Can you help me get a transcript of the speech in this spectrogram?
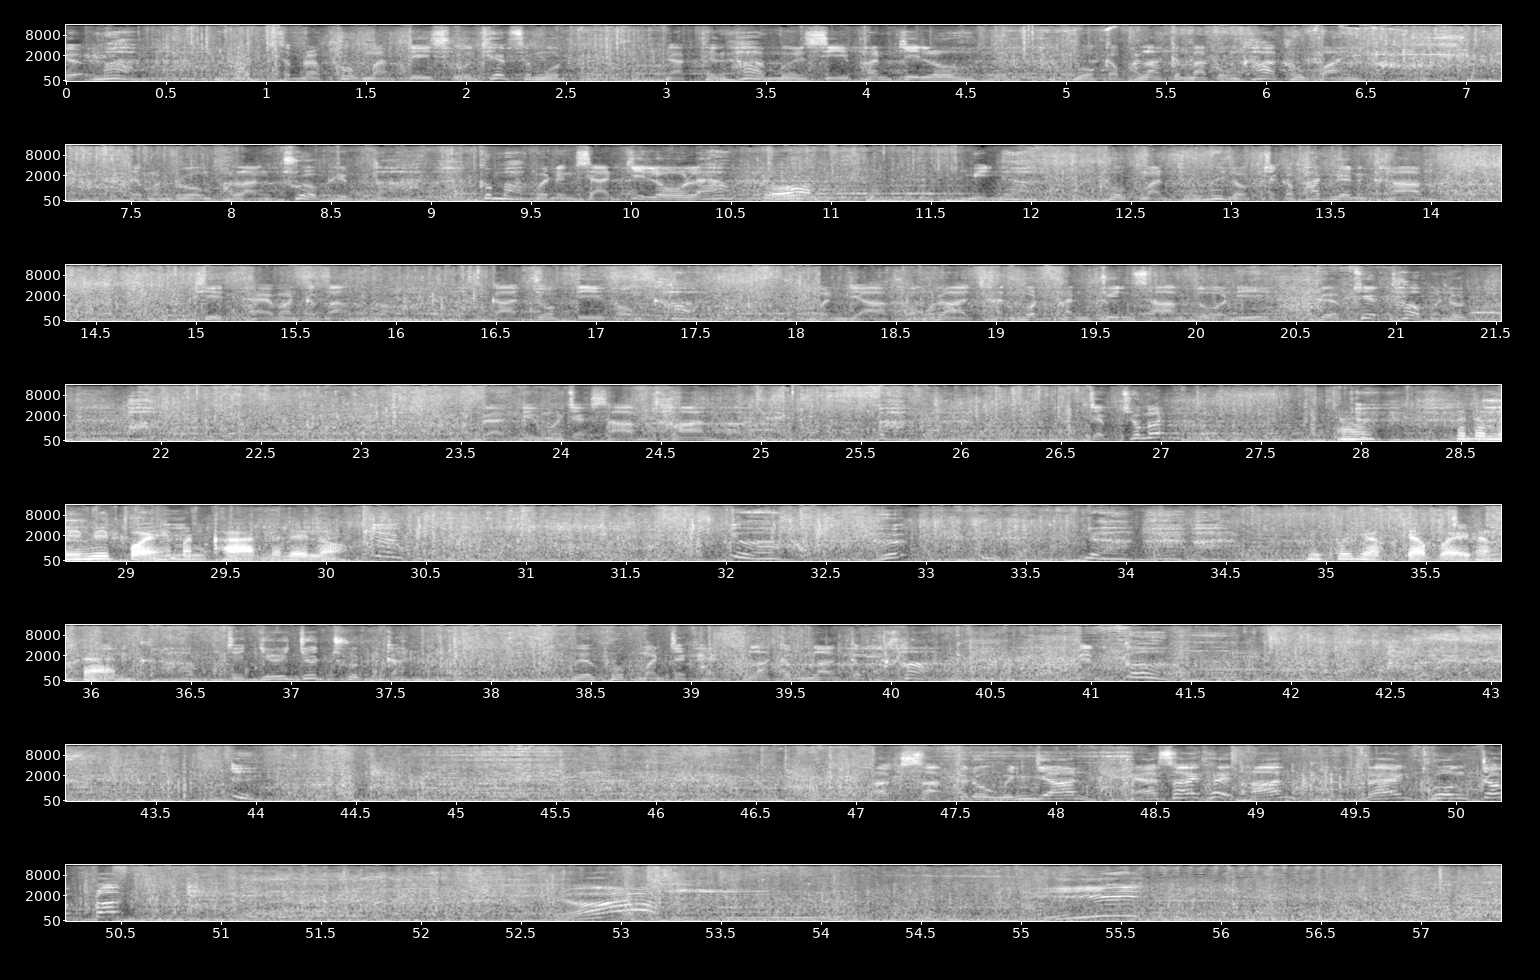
เยอะมากสำหรับพวกมันตีศูนย์เทพสมุทรหนักถึง 54,000 กิโล บวกกับพละกำลังของข้าเข้าไป แต่มันรวมพลังชั่วพริบตาก็มากกว่า1 0 0 0 0 0กิโลแล้วมีหน้าพวกมันถึงไม่หลบจักรพรรดิเงินคราม ที่แท้มันกำลังรอ การโจมตีของข้าปัญญาของราชันมดพันฟินสามตัวนี้เกือบเทียบเท่ามนุษย์แรงดึงมาจากสามทางเจ็บชะมัด อ้าแล้วทำไมไม่ปล่อยให้มันขาดมาได้หรอ นี่ก็อยากจับไว้ถังซานครามจะยื้อยุดฉุดกันเมื่อพวกมันจะแข่งพละกำลังกับข้า งั้นก็ ทักษะกระดูกวิญญาณแขนซ้ายไถ่ฐาน แรงทวงจมปลักยาอี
